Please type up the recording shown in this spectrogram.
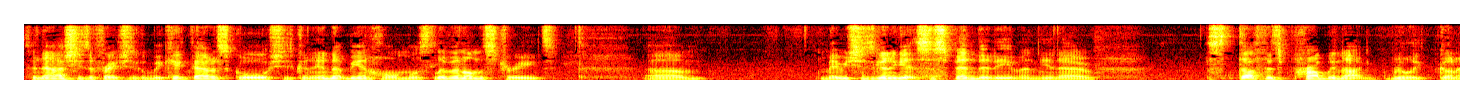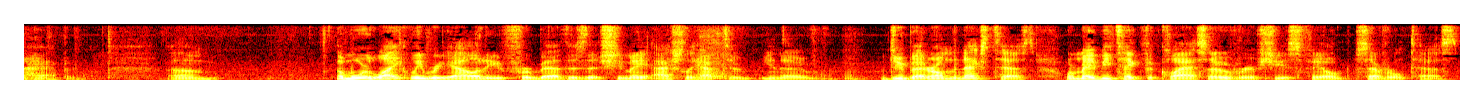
So now she's afraid she's going to be kicked out of school. She's going to end up being homeless, living on the streets. Um, maybe she's going to get suspended, even, you know. Stuff that's probably not really going to happen. Um, a more likely reality for Beth is that she may actually have to, you know, do better on the next test, or maybe take the class over if she has failed several tests.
